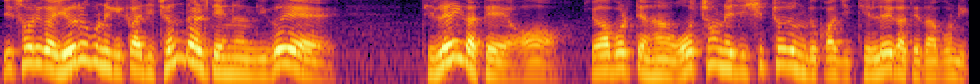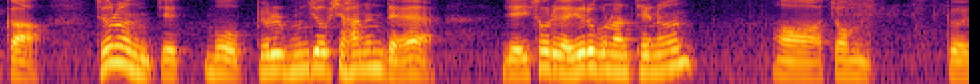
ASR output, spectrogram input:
이 소리가 여러분에게까지 전달되는 이거에 delay가 돼요. 제가 볼 때는 한 5초 내지 10초 정도까지 delay가 되다 보니까 저는 이제 뭐 별 문제 없이 하는데 이제 이 소리가 여러분한테는 어 좀 그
